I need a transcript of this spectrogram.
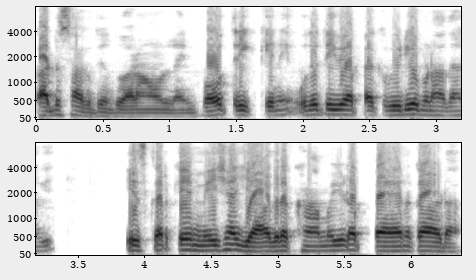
ਕੱਢ ਸਕਦੇ ਹੋ ਦੁਬਾਰਾ ਆਨਲਾਈਨ ਬਹੁਤ ਤਰੀਕੇ ਨੇ, ਉਹਦੇ ਤੇ ਵੀ ਆਪਾਂ ਇੱਕ ਵੀਡੀਓ ਬਣਾ ਦਾਂਗੇ। ਇਸ ਕਰਕੇ ਹਮੇਸ਼ਾ ਯਾਦ ਰੱਖਣਾ ਵਾ ਜਿਹੜਾ ਪੈਨ ਕਾਰਡ ਆ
